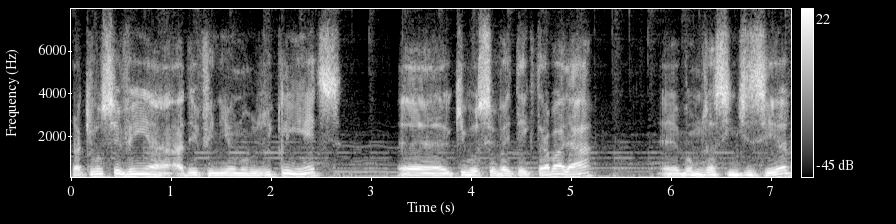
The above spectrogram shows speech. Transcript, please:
Para que você venha a definir o número de clientes é, que você vai ter que trabalhar, é, vamos assim dizer,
